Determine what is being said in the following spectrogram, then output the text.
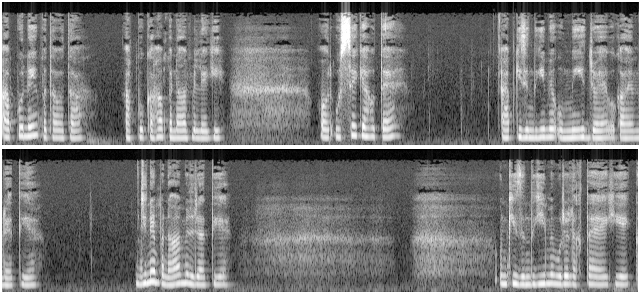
आपको नहीं पता होता आपको कहाँ पनाह मिलेगी। और उससे क्या होता है? आपकी ज़िंदगी में उम्मीद जो है वो कायम रहती है। जिन्हें पनाह मिल जाती है। उनकी ज़िंदगी में मुझे लगता है कि एक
